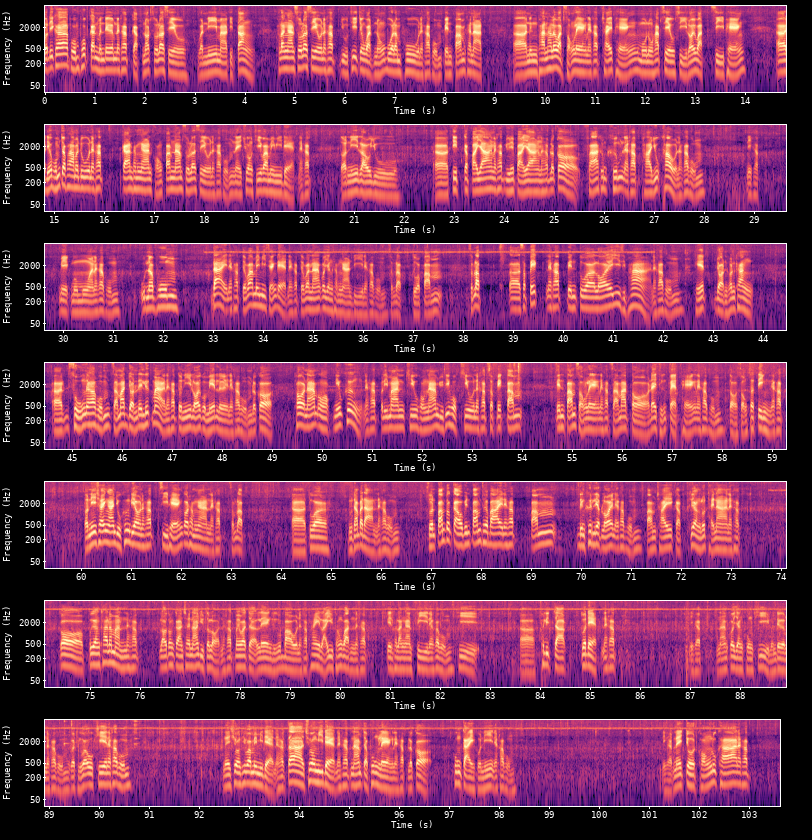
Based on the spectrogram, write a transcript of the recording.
วัสดีครับ ผมพบกันเหมือนเดิมนะครับกับน็อตโซลาเซลล์วันนี้มาติดตั้งพลังงานโซลาเซลล์นะครับอยู่ที่จังหวัดหนองบัวลำพูนะครับผมเป็นปั๊มขนาดอ่า1,500 วัตต์ 2 แรงนะครับใช้แผงโมโนฮับเซลล์ 400 วัตต์ 4 แผง เดี๋ยวผมจะพามาดูนะครับการทำงานของปั๊มน้ำโซลาเซลล์นะครับผมในช่วงที่ว่าไม่มีแดดนะครับ ตอนนี้เราอยู่ติดกับป่ายางนะครับอยู่ในป่ายางนะครับ แล้วก็ฟ้าครึ้มๆนะครับพายุเข้านะครับผมนี่ครับ เมฆมัวมัวๆนะครับ ผมอุณหภูมิได้นะครับ แต่ว่าไม่มีแสงแดดนะครับ แต่ว่าน้ำก็ยังทำงานดีนะครับ ผมสำหรับตัวปั๊มสำหรับสเปคนะครับเป็นตัว 125 นะครับผมเฮดหย่อนค่อนข้างสูงนะครับ ผมสามารถหย่อนได้ลึกมากนะครับ ตัวนี้ร้อยกว่าเมตรเลยนะครับผมแล้วก็ท่อน้ำออกนิ้วครึ่งนะครับ ปริมาณคิวของน้ำอยู่ที่6คิวนะครับสเปคปั๊มเป็นปั๊ม2แรงนะครับ สามารถต่อได้ถึง 8 แผงนะครับ ผมต่อ 2 สตริงนะครับ ตอนนี้ใช้งานอยู่ครึ่งเดียวนะครับสี่แผงก็ทำงานนะครับสำหรับตัวดูดน้ำบาดาลนะครับ ผมส่วนปั๊มตัวเก่าเป็นปั๊มเทอร์ไบน์นะครับ ปั๊มดึงขึ้นเรียบร้อยนะครับ ผมปั๊มใช้กับเครื่องรถไถนานะครับ ก็เปลืองค่าน้ำมันนะครับ เราต้องการใช้น้ำอยู่ตลอดนะครับ ไม่ว่าจะแรงหรือว่าเบานะครับ ให้ไหลอยู่ทั้งวันนะครับ เป็นพลังงานฟรีนะครับ ผมที่ผลิตจากตัวแดดนะครับ นี่ครับน้ำก็ยังคงที่เหมือนเดิมนะครับ ผมก็ถือว่าโอเคนะครับผม ในช่วงที่ว่าไม่มีแดดนะครับ ถ้าช่วงมีแดดนะครับ น้ำจะพุ่งแรงนะครับ แล้วก็พุ่งไกลกว่านี้นะครับ ผมนี่ครับในโจทย์ของลูกค้านะครับ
